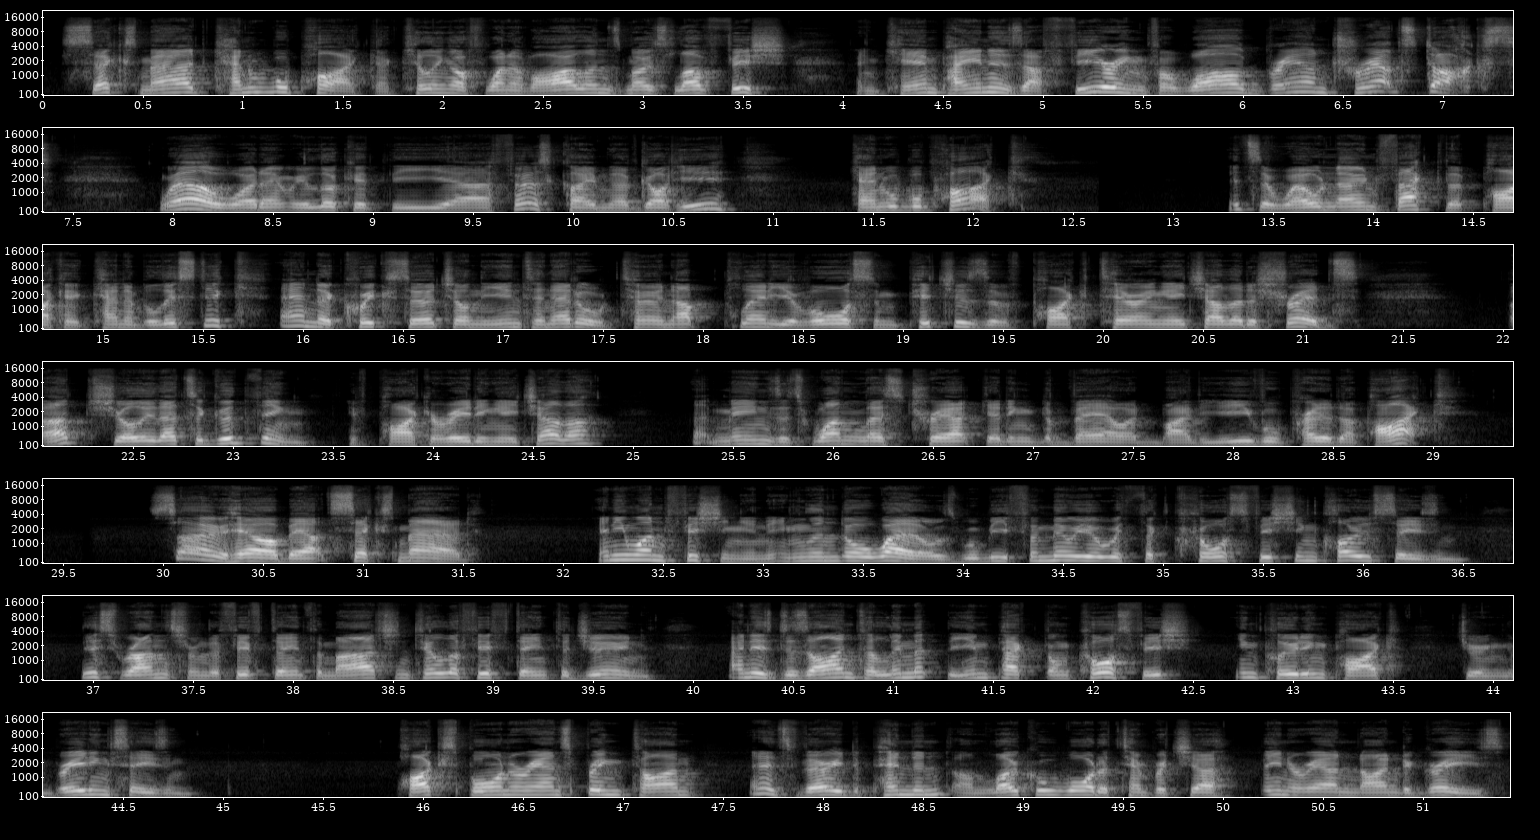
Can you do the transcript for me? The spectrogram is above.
Sex mad cannibal pike are killing off one of Ireland's most loved fish, and campaigners are fearing for wild brown trout stocks. Well, why don't we look at the uh, first claim they've got here cannibal pike. It's a well known fact that pike are cannibalistic, and a quick search on the internet will turn up plenty of awesome pictures of pike tearing each other to shreds. But surely that's a good thing. If pike are eating each other, that means it's one less trout getting devoured by the evil predator pike. So, how about sex mad? Anyone fishing in England or Wales will be familiar with the coarse fishing close season. This runs from the 15th of March until the 15th of June and is designed to limit the impact on coarse fish including pike, during the breeding season. Pike spawn around springtime and it's very dependent on local water temperature being around 9 degrees.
